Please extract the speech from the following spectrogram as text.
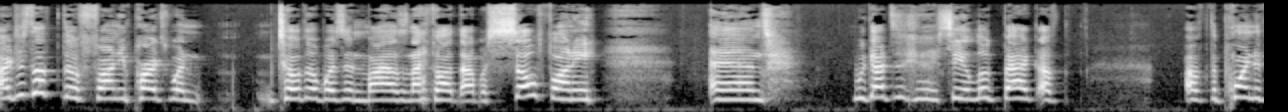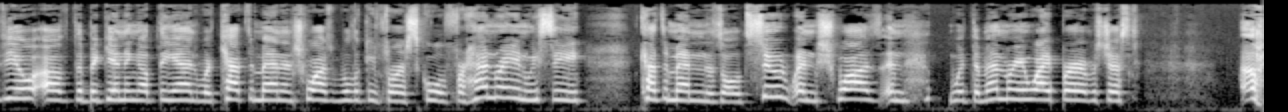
I just loved the funny parts when Tilda was in Miles, and I thought that was so funny. And we got to see a look back of of the point of view of the beginning of the end, with Captain Man and Schwoz were looking for a school for Henry, and we see Captain Man in his old suit, and Schwoz and with the memory wiper. It was just ugh,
